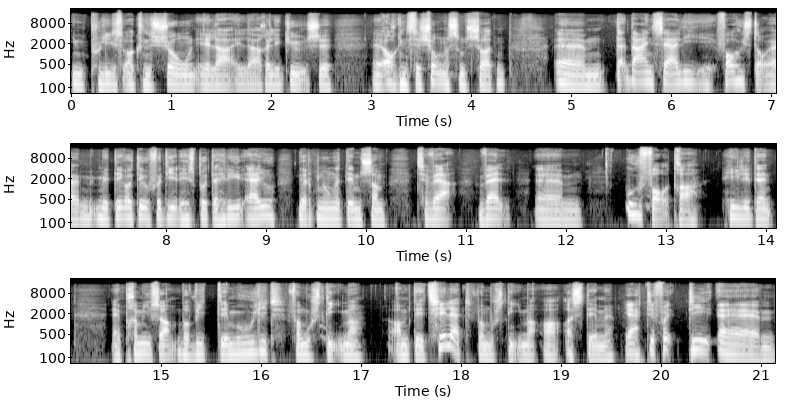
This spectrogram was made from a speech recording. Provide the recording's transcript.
en politisk organisation eller, eller religiøse øh, organisationer som sådan. Øhm, der, der er en særlig forhistorie med det, og det er jo fordi, at Hizb Tahrir er jo netop nogle af dem, som til hver valg øh, udfordrer hele den øh, præmis om, hvorvidt det er muligt for muslimer, om det er tilladt for muslimer at, at stemme. Ja, de, de øh,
